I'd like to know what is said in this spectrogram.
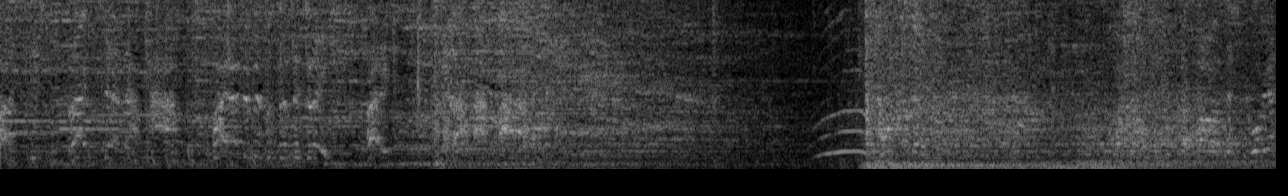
A distraction! Fire the missiles at the! The Star Destroyer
